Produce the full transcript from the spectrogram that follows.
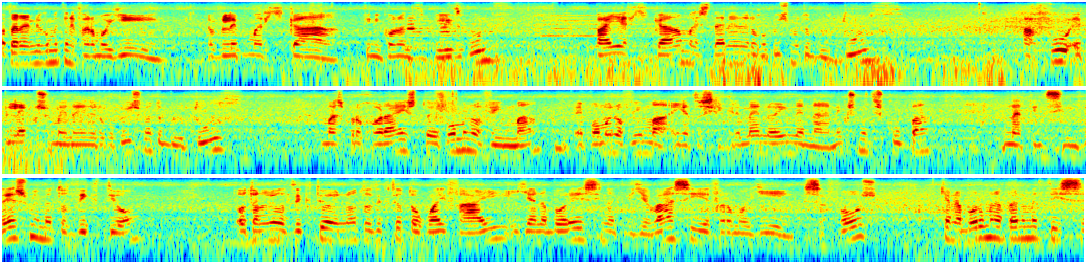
Όταν ανοίγουμε την εφαρμογή, βλέπουμε αρχικά την εικόνα της Blitzwolf, πάει αρχικά, μας ζητάει να ενεργοποιήσουμε το Bluetooth. Αφού επιλέξουμε να ενεργοποιήσουμε το Bluetooth, μας προχωράει στο επόμενο βήμα. Επόμενο βήμα για το συγκεκριμένο είναι να ανοίξουμε τη σκούπα, να την συνδέσουμε με το δίκτυο. Όταν λέω δίκτυο, εννοώ το δίκτυο το Wi-Fi για να μπορέσει να τη διαβάσει η εφαρμογή σαφώς και να μπορούμε να παίρνουμε τις ε,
